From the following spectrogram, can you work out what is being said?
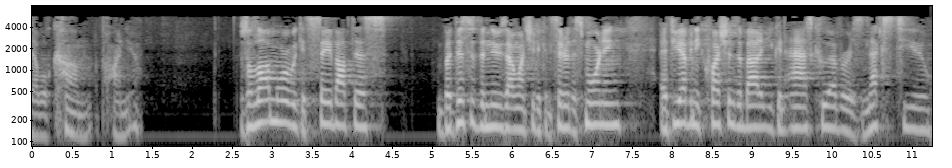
that will come upon you. There's a lot more we could say about this, but this is the news I want you to consider this morning. If you have any questions about it, you can ask whoever is next to you.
